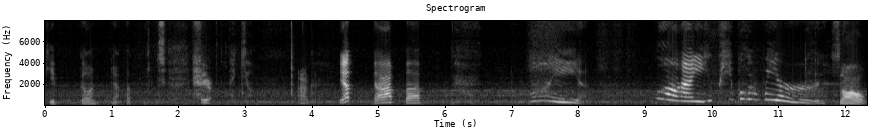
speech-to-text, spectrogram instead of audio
Keep going. Yeah, up. here. Thank you. Okay. Yep. Up, up. Why? Why? You people are weird. So,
